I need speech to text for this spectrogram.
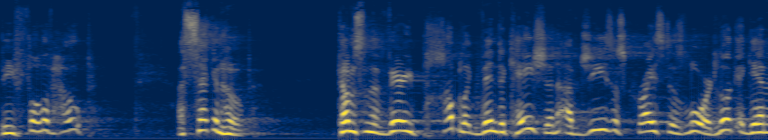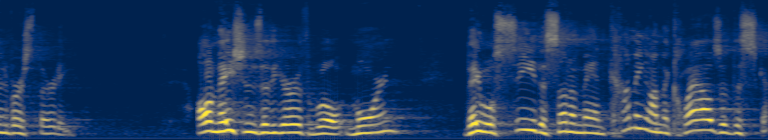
Be full of hope. A second hope comes from the very public vindication of Jesus Christ as Lord. Look again in verse 30. All nations of the earth will mourn. They will see the Son of Man coming on the clouds of the sky.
